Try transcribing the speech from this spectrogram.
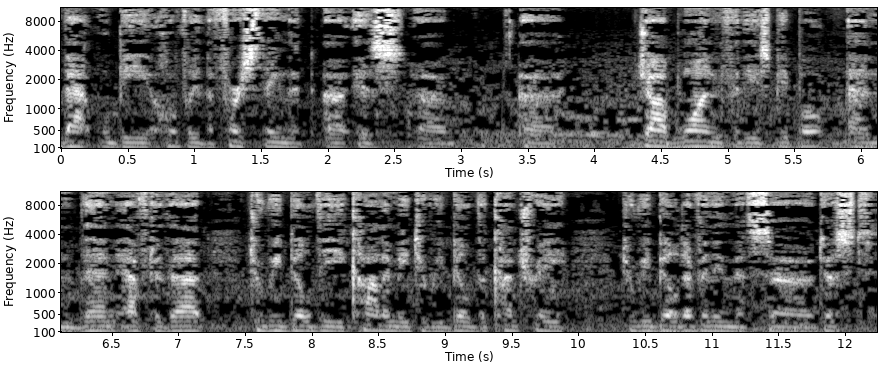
that will be hopefully the first thing that uh, is uh, uh, job one for these people. And then after that, to rebuild the economy, to rebuild the country, to rebuild everything that's just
